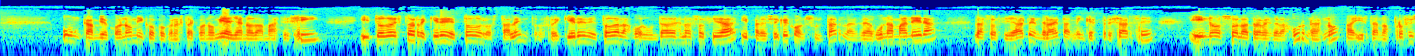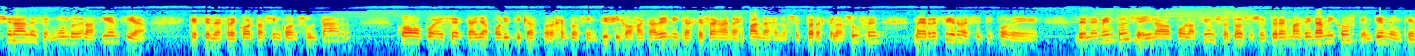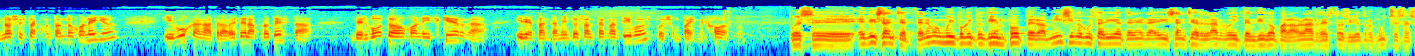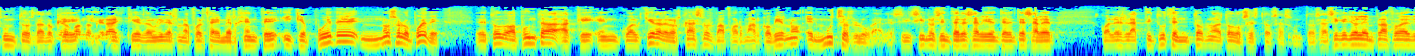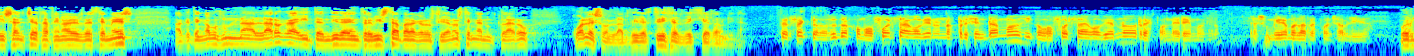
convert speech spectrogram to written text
un cambio económico porque nuestra economía ya no da más de sí y todo esto requiere de todos los talentos, requiere de todas las voluntades de la sociedad y para eso hay que consultarlas. De alguna manera la sociedad tendrá también que expresarse y no solo a través de las urnas, ¿no? Ahí están los profesionales, el mundo de la ciencia que se les recorta sin consultar, cómo puede ser que haya políticas, por ejemplo, científicos, académicas que se hagan a espaldas de los sectores que las sufren. Me refiero a ese tipo de, de elementos y hay una población, sobre todo sus sectores más dinámicos, que entienden que no se está contando con ellos y buscan a través de la protesta, del voto con la izquierda y de planteamientos alternativos, pues un país mejor, ¿no? Pues, eh, Eddie Sánchez, tenemos muy poquito tiempo, pero a mí sí me gustaría tener a Eddie Sánchez largo y tendido para hablar de estos y otros muchos asuntos, dado que cuando queráis. Izquierda Unida es una fuerza emergente y que puede, no solo puede, eh, todo apunta a que en cualquiera de los casos va a formar gobierno en muchos lugares. Y sí nos interesa, evidentemente, saber cuál es la actitud en torno a todos estos asuntos. Así que yo le emplazo a Eddie Sánchez a finales de este mes a que tengamos una larga y tendida entrevista para que los ciudadanos tengan claro cuáles son las directrices de Izquierda Unida. Perfecto, nosotros como fuerza de gobierno nos presentamos y como fuerza de gobierno responderemos, ¿no? Asumiremos la responsabilidad. Pues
